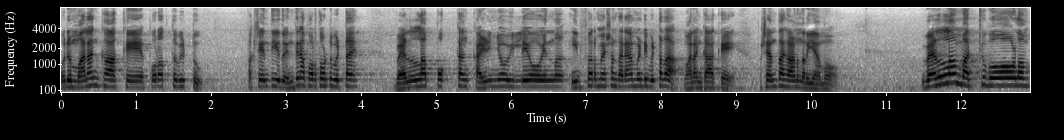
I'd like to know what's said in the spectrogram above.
ഒരു മലങ്കാക്കയെ പുറത്തു വിട്ടു പക്ഷെ എന്ത് ചെയ്തു? എന്തിനാ പുറത്തോട്ട് വിട്ടേ? വെള്ളപ്പൊക്കം കഴിഞ്ഞോ ഇല്ലയോ എന്ന് ഇൻഫർമേഷൻ തരാൻ വേണ്ടി വിട്ടതാ മലങ്കാക്കയെ പക്ഷെ എന്താ കാണുന്നറിയാമോ? വെള്ളം വറ്റുപോളം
